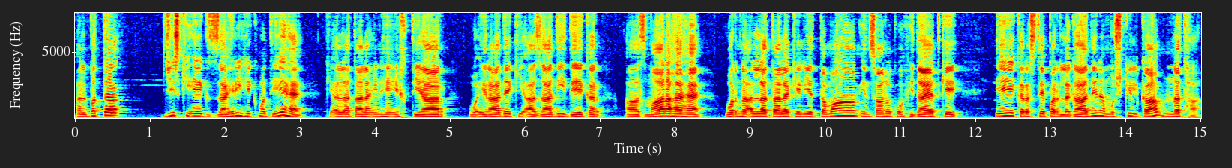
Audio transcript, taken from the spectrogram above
البتہ جس کی ایک ظاہری حکمت یہ ہے کہ اللہ تعالیٰ انہیں اختیار و ارادے کی آزادی دے کر آزما رہا ہے، ورنہ اللہ تعالیٰ کے لیے تمام انسانوں کو ہدایت کے ایک رستے پر لگا دینا مشکل کام نہ تھا۔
